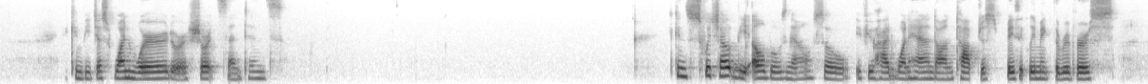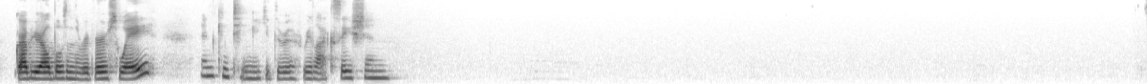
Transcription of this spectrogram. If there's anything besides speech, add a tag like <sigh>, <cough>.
It can be just one word or a short sentence. You can switch out the elbows now. So if you had one hand on top, just basically make the reverse, grab your elbows in the reverse way and continue the relaxation.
